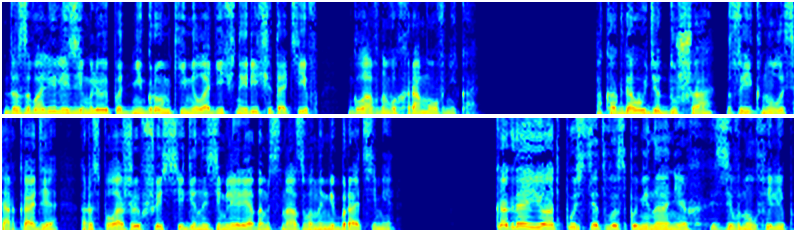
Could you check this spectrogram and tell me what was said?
да завалили землей под негромкий мелодичный речитатив главного храмовника. «А когда уйдет душа?» — заикнулась Аркадия, расположившись, сидя на земле рядом с названными братьями. «Когда ее отпустят в воспоминаниях», — зевнул Филипп.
